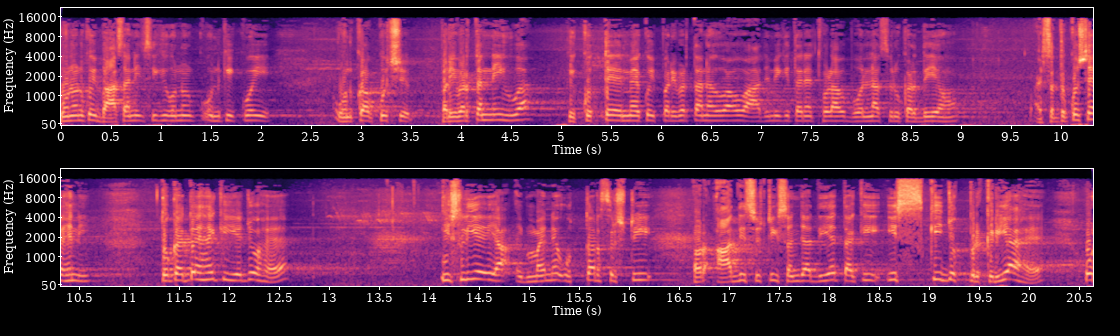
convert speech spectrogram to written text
उन्होंने कोई भाषा नहीं सीखी, उन्होंने, उनकी कोई, उनका कुछ परिवर्तन नहीं हुआ कि कुत्ते में कोई परिवर्तन हुआ हो, आदमी की तरह थोड़ा वो बोलना शुरू कर दिए हों। ऐसा तो कुछ है नहीं। तो कहते हैं कि ये जो है इसलिए या मैंने उत्तर सृष्टि और आदि सृष्टि की संज्ञा दी है ताकि इसकी जो प्रक्रिया है, वो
